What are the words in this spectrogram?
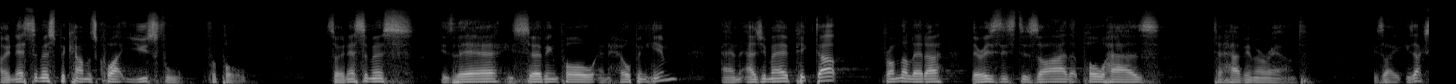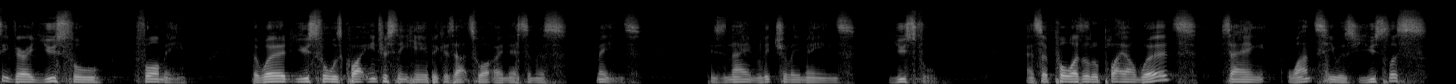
Onesimus becomes quite useful for Paul. So Onesimus is there, he's serving Paul and helping him. And as you may have picked up from the letter, there is this desire that Paul has to have him around. He's like, he's actually very useful for me. The word useful was quite interesting here because that's what Onesimus means. His name literally means useful. And so Paul has a little play on words, saying, once he was useless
